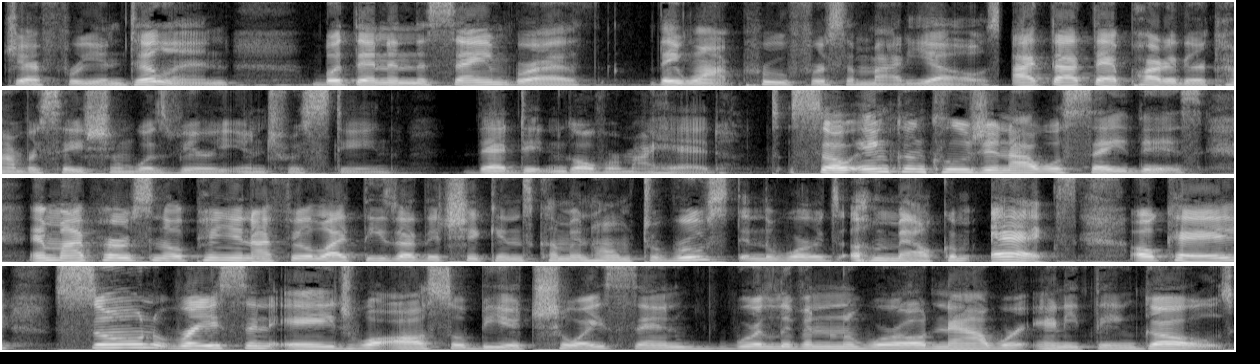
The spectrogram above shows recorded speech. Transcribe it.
Jeffrey and Dylan, but then in the same breath, they want proof for somebody else. I thought that part of their conversation was very interesting. That didn't go over my head. So, in conclusion, I will say this. In my personal opinion, I feel like these are the chickens coming home to roost, in the words of Malcolm X. Okay? Soon, race and age will also be a choice, and we're living in a world now where anything goes.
